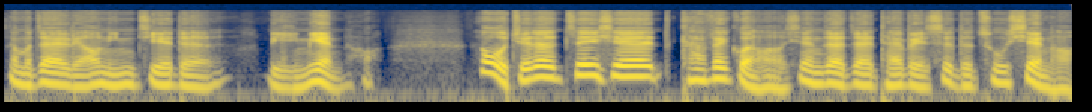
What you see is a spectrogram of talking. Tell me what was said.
那么在辽宁街的里面哈。那我觉得这些咖啡馆哈，现在在台北市的出现哈，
